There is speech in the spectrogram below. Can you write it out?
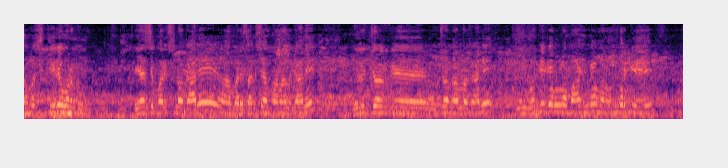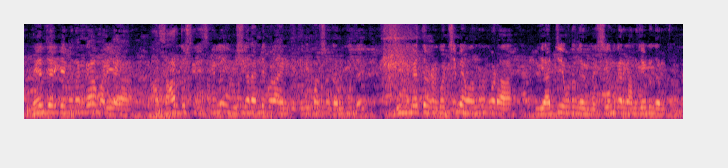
సమస్య తీరే వరకు బీఎస్సీ పరీక్షలో కానీ మరి సంక్షేమ పనాలు కానీ నిరుద్యోగ ఉద్యోగాల్లో కానీ ఈ వర్గీకరణలో భాగంగా మనందరికీ మేలు జరిగే విధంగా మరి ఆ- సార్ దృష్టికి తీసుకెళ్ళి ఈ విషయాలన్నీ కూడా ఆయనకి తెలియపరచడం జరుగుతుంది. దీని నిమిత్తం ఇక్కడికి వచ్చి మేము అందరం కూడా ఈ అర్జీ ఇవ్వడం జరుగుతుంది సీఎం గారికి అందజేయడం జరుగుతుంది.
